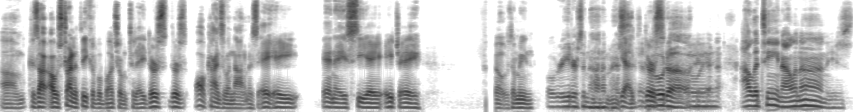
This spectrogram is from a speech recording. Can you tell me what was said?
Um, because I, I was trying to think of a bunch of them today. There's there's all kinds of anonymous AA, NA, CA, HA. Who knows? I mean, Overeaters Anonymous. Yeah, Oh, there's- Oda, Alateen, Alanon. He's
